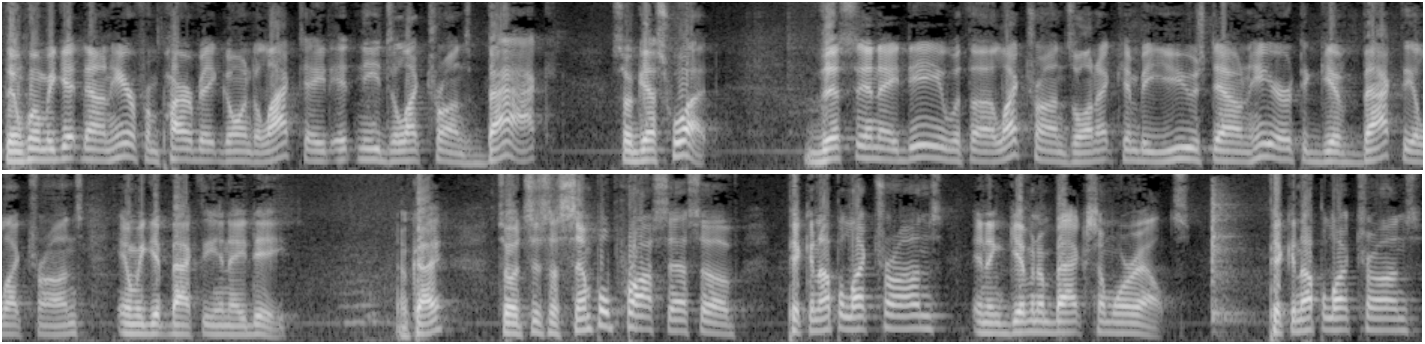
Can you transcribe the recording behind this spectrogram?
Then when we get down here from pyruvate going to lactate, it needs electrons back. So guess what? This NAD with the electrons on it can be used down here to give back the electrons, and we get back the NAD. Okay? So it's just a simple process of picking up electrons and then giving them back somewhere else. Picking up electrons,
